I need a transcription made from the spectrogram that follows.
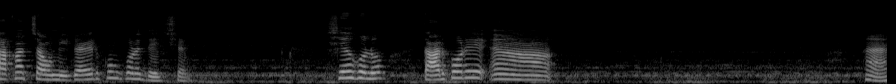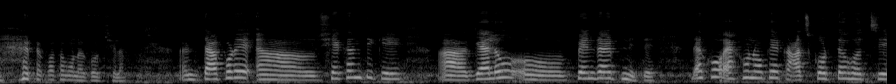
তাকার চাউনিটা এরকম করে দেখছে। সে হলো, তারপরে হ্যাঁ একটা কথা মনে করছিলাম। তারপরে সেখান থেকে গেল পেন ড্রাইভ নিতে। দেখো, এখন ওকে কাজ করতে হচ্ছে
